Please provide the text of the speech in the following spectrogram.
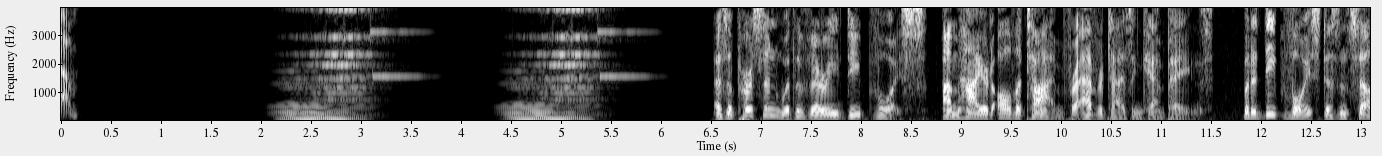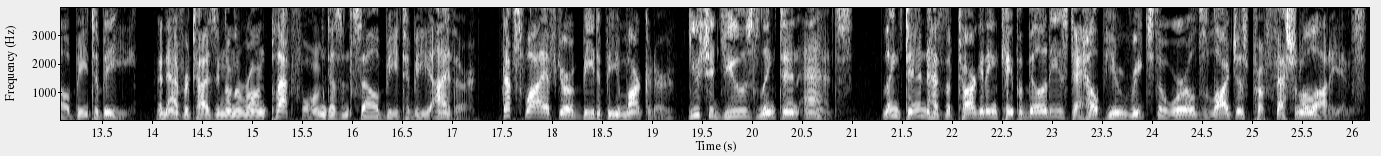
As a person with a very deep voice, I'm hired all the time for advertising campaigns. But a deep voice doesn't sell B2B, and advertising on the wrong platform doesn't sell B2B either. That's why, if you're a B2B marketer, you should use LinkedIn ads. LinkedIn has the targeting capabilities to help you reach the world's largest professional audience.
